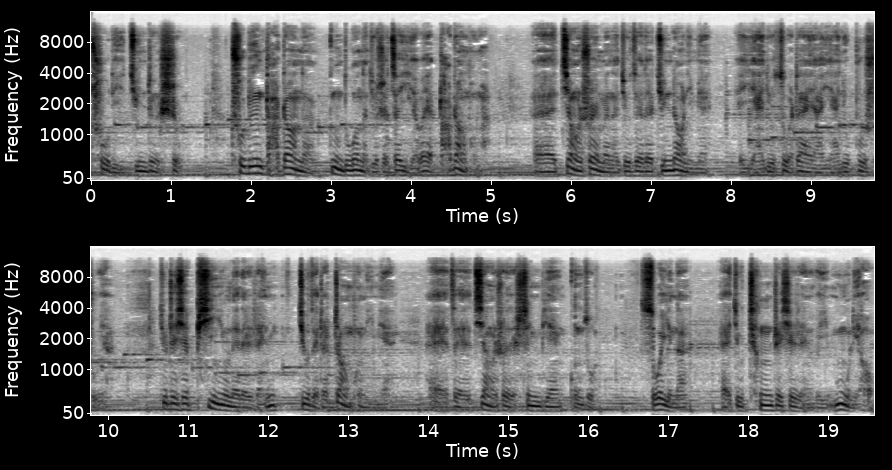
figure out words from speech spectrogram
处理军政事务。出兵打仗呢，更多呢就是在野外搭帐篷嘛，呃，将帅们呢就在这军帐里面研究作战呀，研究部署呀，就这些聘用来的人就在这帐篷里面。哎，在将帅的身边工作，所以呢，哎，就称这些人为幕僚。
